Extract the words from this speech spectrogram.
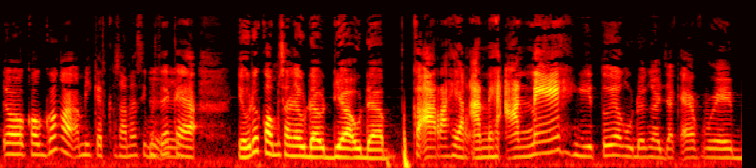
eh, kalau gue nggak mikir ke sana sih. Maksudnya kayak ya udah kalau misalnya udah dia udah ke arah yang aneh-aneh gitu yang udah ngajak FWB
